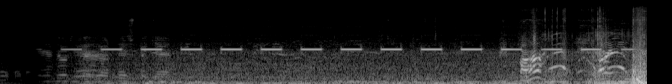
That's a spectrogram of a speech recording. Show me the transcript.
we did it. Uh-huh. Buyursa. Hadi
